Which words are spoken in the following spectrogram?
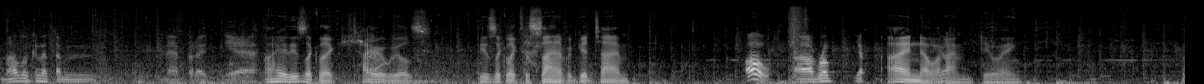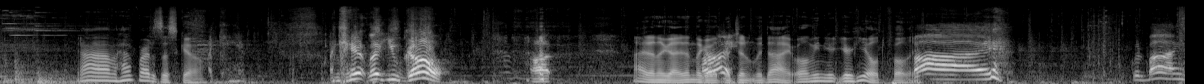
I'm not looking at the map, but I yeah. Oh hey, these look like tire wheels. These look like the sign of a good time. Oh, uh, rope. Yep. I know what go. I'm doing. Um, how far does this go? I. I can't let you go. Uh, I didn't think I didn't think I would Alright. legitimately die. Well, I mean, you're, you're healed fully. bye. Goodbye.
